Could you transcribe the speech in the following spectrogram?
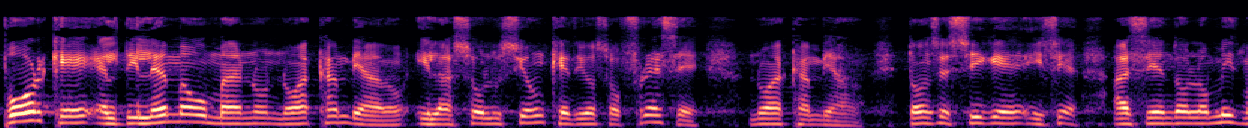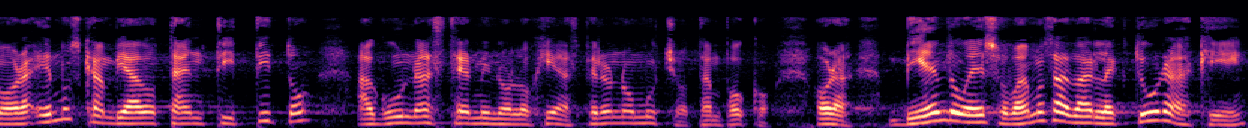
porque el dilema humano no ha cambiado y la solución que Dios ofrece no ha cambiado. Entonces sigue haciendo lo mismo. Ahora, hemos cambiado tantitito algunas terminologías, pero no mucho tampoco. Ahora, viendo eso, vamos a dar lectura aquí,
